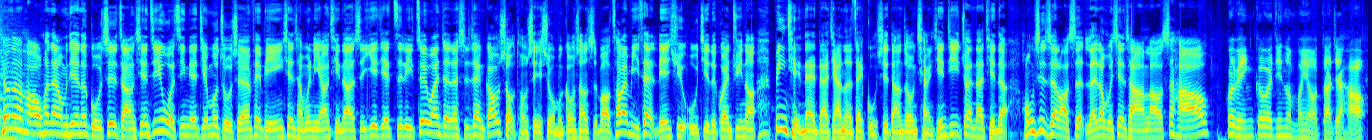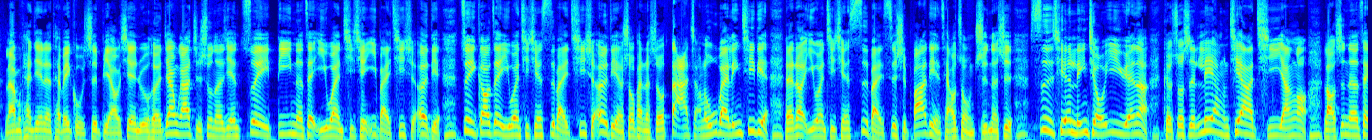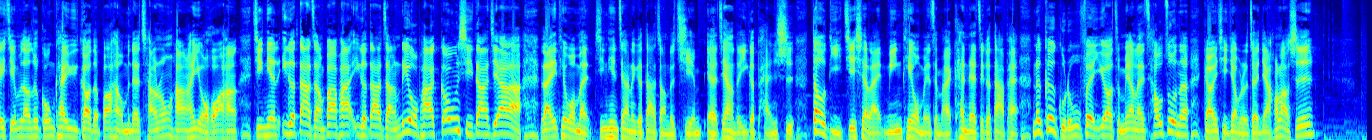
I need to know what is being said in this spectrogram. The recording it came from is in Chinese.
听众好，欢迎来我们今天的股市抢先机。我是今天节目主持人费平，现场为您邀请到的是业界资历最完整的实战高手，同时也是我们工商时报操盘比赛连续五届的冠军哦，并且带大家呢在股市当中抢先机赚大钱的洪世哲老师来到我们现场，老师好。慧平，各位听众朋友，大家好。来，我们看今天的台北股市表现如何？加权指数呢，今天最低呢在一万七千一百七十二点，最高在一万七千四百七十二点，收盘的时候大涨了五百零七点，来到一万七千四百四十八点，成交总值呢是四千零九亿元啊，可说是量价齐扬哦。老师呢在节目当中公开预告的，包含我们的长荣行还有华航，今天一个大涨八趴，一个大涨六趴，恭喜大家啦！来，听我们今天这样的一个大涨的节呃这样的一个盘势，到底接下来？明天我们怎么来看待这个大盘？那个股的部分又要怎么样来操作呢？赶快请教我们的专家洪老师。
